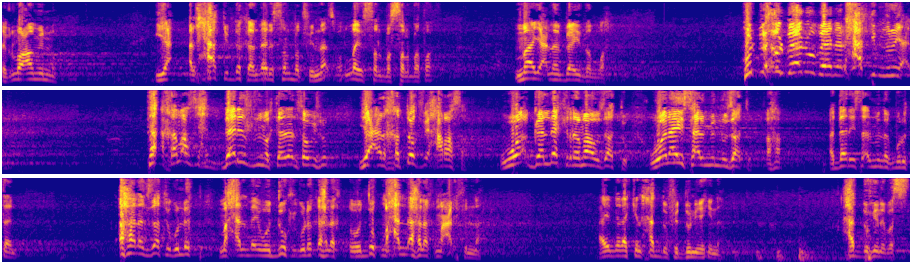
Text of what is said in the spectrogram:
يقلعوا منه يا الحاكم ده كان داري يصلبط في الناس والله يصلبط صلبطة. ما يعلم بأيد الله. هو البحول بينه وبين الحاكم منه يعني؟ خلاص داري يظلمك داري يسوي شنو؟ يعني خدتوك في حراسة. وقال لك رماه ذاته ولا يسأل منه ذاته. أها. الدار يسأل منك مرة ثانية أهلك ذاته يقول لك محل ما يودوك يقول لك أهلك يودوك محل أهلك ما عارفينه. هيدا لكن حده في الدنيا هنا. حده هنا بس.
